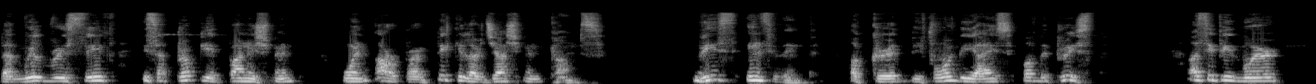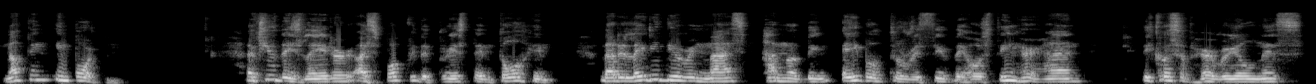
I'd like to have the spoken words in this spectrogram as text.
that will receive its appropriate punishment when our particular judgment comes. This incident occurred before the eyes of the priest, as if it were nothing important. A few days later, I spoke with the priest and told him that a lady during Mass had not been able to receive the host in her hand because of her illness,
